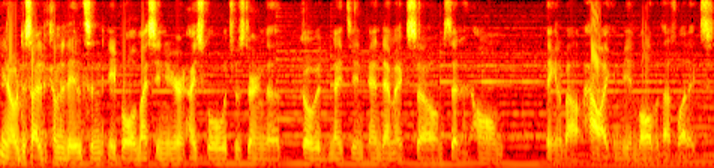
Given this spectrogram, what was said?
you know, decided to come to Davidson in April of my senior year in high school, which was during the COVID-19 pandemic. So I'm sitting at home thinking about how I can be involved with athletics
